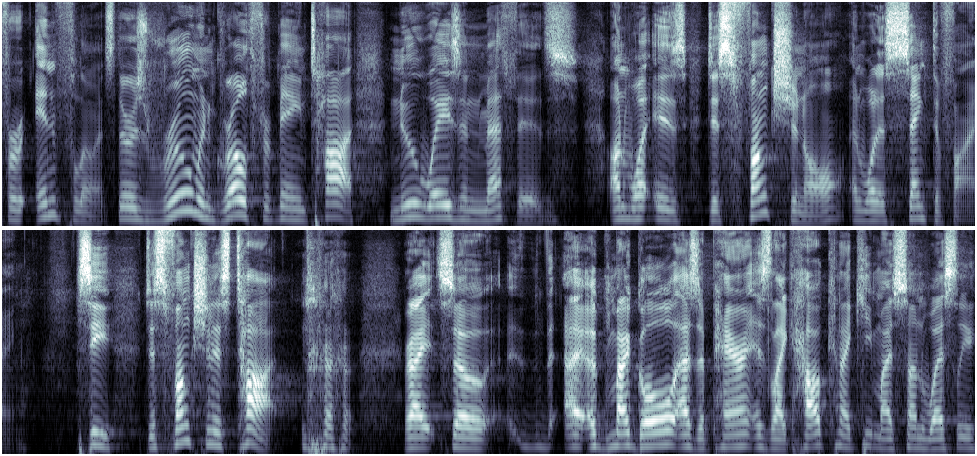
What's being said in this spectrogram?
for influence. There is room and growth for being taught new ways and methods on what is dysfunctional and what is sanctifying. See, dysfunction is taught, right? So I, uh, my goal as a parent is like, how can I keep my son Wesley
